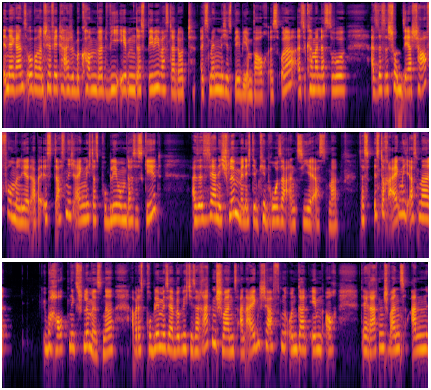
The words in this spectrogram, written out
in der ganz oberen Chefetage bekommen wird, wie eben das Baby, was da dort als männliches Baby im Bauch ist, oder? Also kann man das so, also das ist schon sehr scharf formuliert, aber ist das nicht eigentlich das Problem, um das es geht? Also es ist ja nicht schlimm, wenn ich dem Kind rosa anziehe erstmal. Das ist doch eigentlich erstmal überhaupt nichts Schlimmes, ne? Aber das Problem ist ja wirklich dieser Rattenschwanz an Eigenschaften und dann eben auch der Rattenschwanz an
